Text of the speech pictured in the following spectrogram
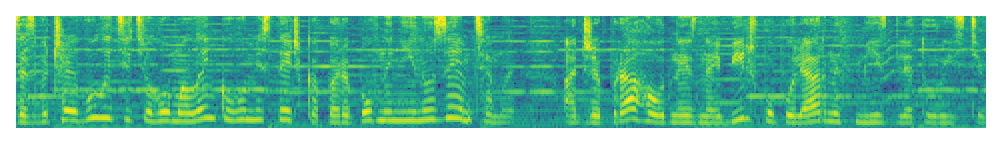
Зазвичай вулиці цього маленького містечка переповнені іноземцями, адже Прага одне з найбільш популярних міст для туристів.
